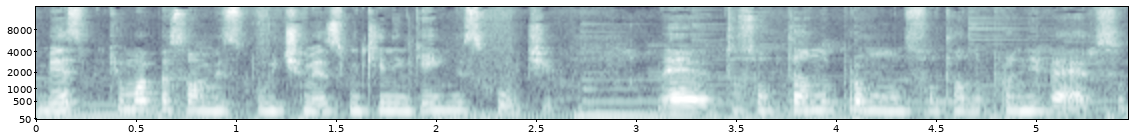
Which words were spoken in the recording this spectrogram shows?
mesmo que uma pessoa me escute, mesmo que ninguém me escute né? Eu tô soltando pro mundo, soltando pro universo.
